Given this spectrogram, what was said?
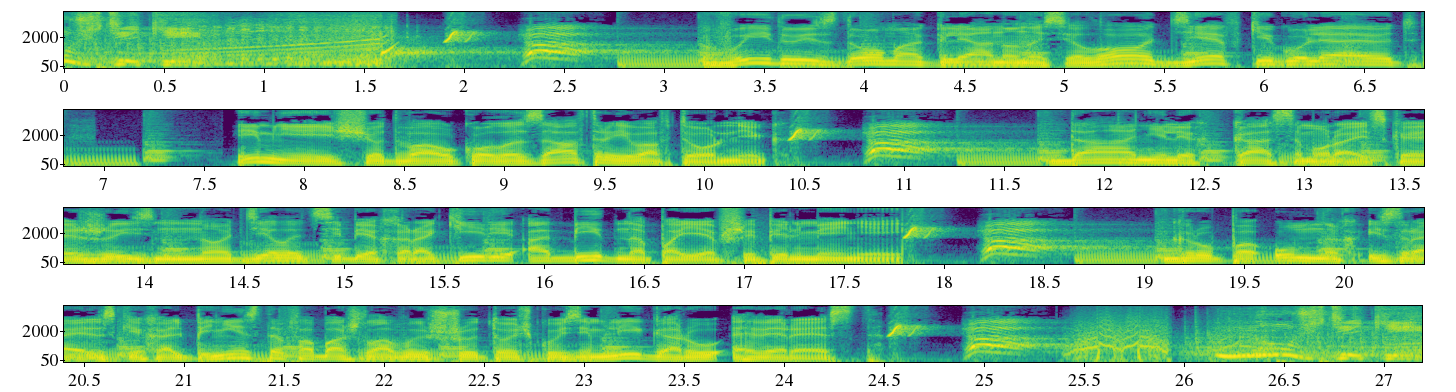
Нуждики. Выйду из дома, гляну на село, девки гуляют. И мне еще два укола завтра и во вторник. Да, нелегка самурайская жизнь, но делать себе харакири обидно, поевший пельменей. Группа умных израильских альпинистов обошла высшую точку Земли, гору Эверест. Нуждики.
